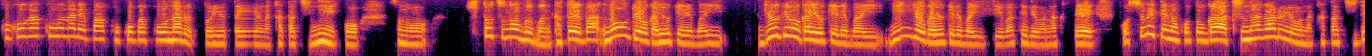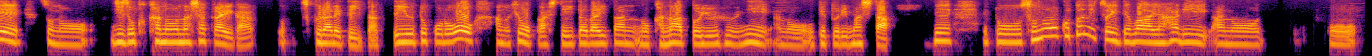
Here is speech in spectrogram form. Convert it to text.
ここがこうなればここがこうなるといったような形にこうその一つの部分、例えば農業が良ければいい漁業が良ければいい林業が良ければいいっていうわけではなくてこう全てのことがつながるような形でその持続可能な社会が作られていたっていうところをあの評価していただいたのかなというふうにあの受け取りました。で、えっと、そのことについてはやはりあのこう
